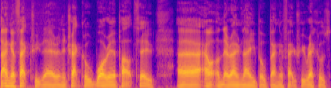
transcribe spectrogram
Banger Factory there, and a track called Warrior Part 2, uh, out on their own label, Banger Factory Records.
